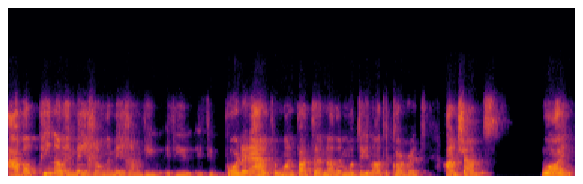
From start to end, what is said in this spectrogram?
Aval pinam mechem if you if you if you poured it out from one pot to another, mutter you're allowed to cover it on Shabbos. Why?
